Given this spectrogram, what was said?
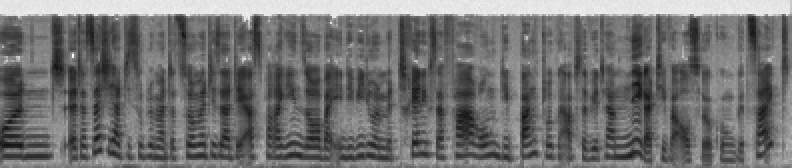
Und äh, tatsächlich hat die Supplementation mit dieser D-Asparaginsäure bei Individuen mit Trainingserfahrung, die Bankdrücken absolviert haben, negative Auswirkungen gezeigt.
